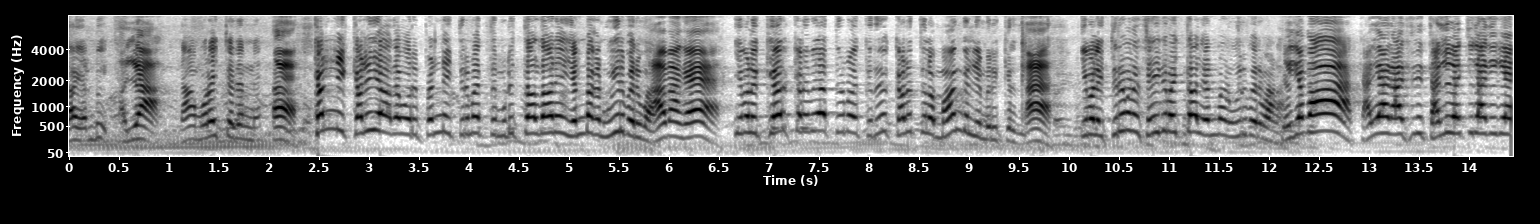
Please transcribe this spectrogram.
நான் அன்பு ஐயா. நான் முறைத்தது என்ன. கண்ணி கழியாத ஒரு பெண்ணை திருமணத்தை முடித்தால் தானே என் மகன் உயிர் பெறுவார்? ஆமாங்க. இவளுக்கு ஏற்கனவே திருமணம் இருக்குது கழுத்துல மாங்கல்யம் இருக்கிறது. இவளை திருமணம் செய்து வைத்தால் என் மகன் உயிர் பெறுவான்? ஐயம்மா கல்யாணம் ஆச்சு தள்ளி வச்சிடாதீங்க.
